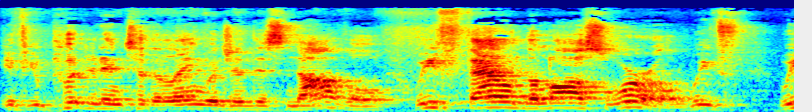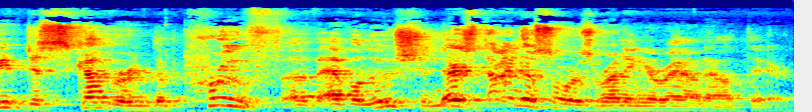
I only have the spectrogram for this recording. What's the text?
If you put it into the language of this novel, we've found the lost world. We've, we've discovered the proof of evolution. There's dinosaurs running around out there.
